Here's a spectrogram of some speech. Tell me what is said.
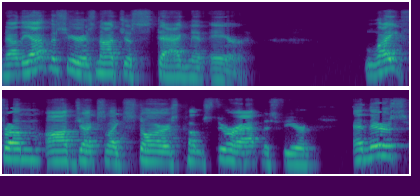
Now, the atmosphere is not just stagnant air. light from objects like stars comes through our atmosphere, and there's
